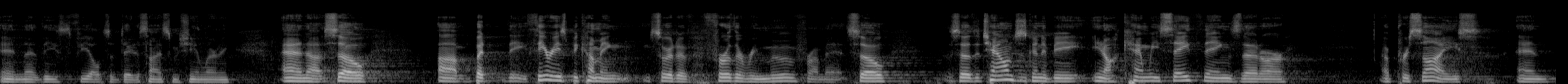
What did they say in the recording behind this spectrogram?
in uh, these fields of data science and machine learning. And uh, so um, but the theory is becoming sort of further removed from it. So, so the challenge is going to be, you know, can we say things that are uh, precise and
